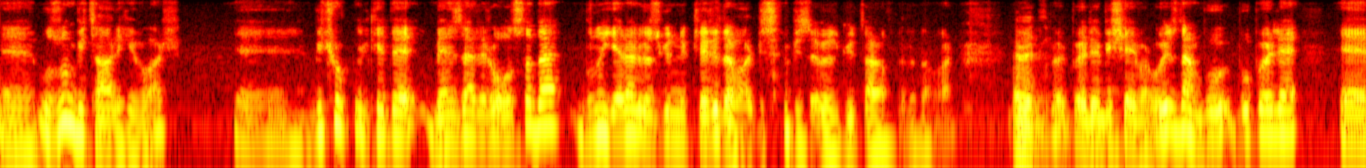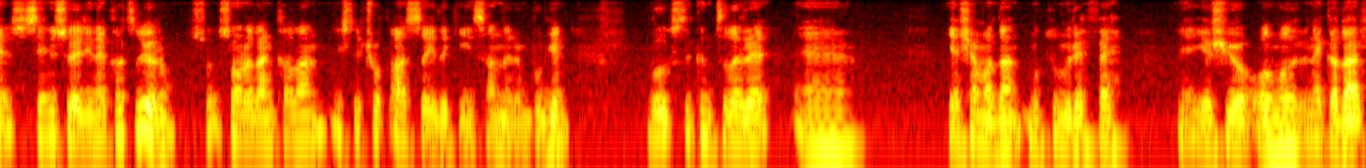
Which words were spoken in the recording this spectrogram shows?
e, uzun bir tarihi var. E, Birçok ülkede benzerleri olsa da bunun yerel özgünlükleri de var. Bize, bize özgü tarafları da var. Evet. Yani böyle bir şey var. O yüzden bu bu böyle e, senin söylediğine katılıyorum. So, sonradan kalan işte çok az sayıdaki insanların bugün bu sıkıntıları e, yaşamadan mutlu müreffeh e, yaşıyor olmaları ne kadar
